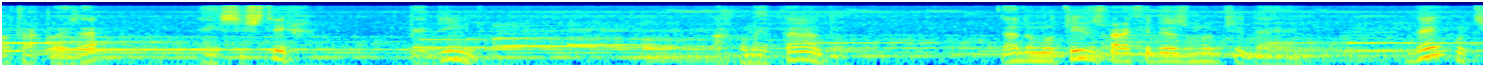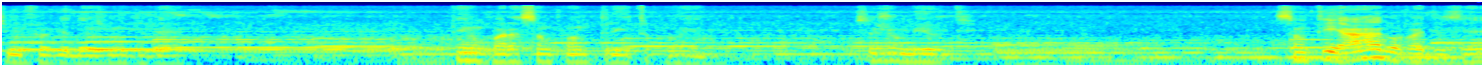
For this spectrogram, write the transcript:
Outra coisa é insistir, pedindo, argumentando, dando motivos para que Deus mude de ideia. Dê motivo para que Deus mude de ideia. Tenha um coração contrito com Ele. Seja humilde. São Tiago vai dizer:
